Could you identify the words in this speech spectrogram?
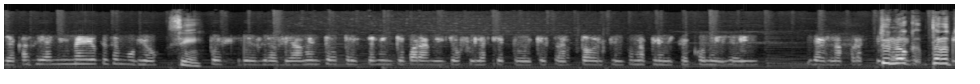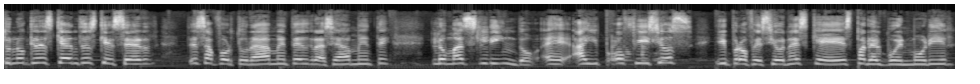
ya casi año y medio que se murió. Sí. Pues desgraciadamente o tristemente para mí yo fui la que tuve que estar todo el tiempo en la clínica con ella y verla prácticamente. ¿Tú no, pero tú no crees que antes que ser desafortunadamente, desgraciadamente, lo más lindo, eh, hay oficios y profesiones que es para el buen morir.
